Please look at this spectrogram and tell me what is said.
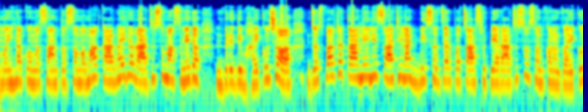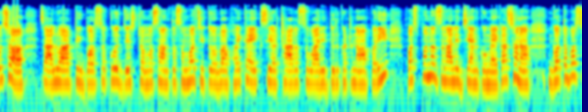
महिनाको मसान्तसम्ममा कारवाही र राजस्वमा समेत वृद्धि भएको छ जसबाट कार्यालयले साठी लाख बिस हजार पचास रुपियाँ राजस्व संकलन गरेको छ। चालु आर्थिक वर्षको ज्येष्ठ मसान्तसम्म चितवनमा भएका एक सय अठार सवारी दुर्घटनामा परि पचपन्न जनाले ज्यान गुमाएका छन्। गत वर्ष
